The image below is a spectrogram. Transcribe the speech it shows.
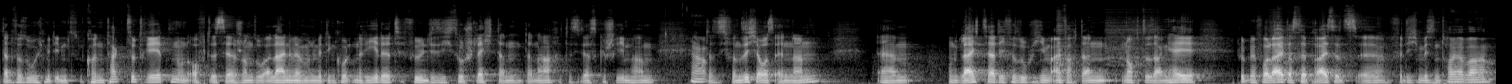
dann versuche ich mit ihm in Kontakt zu treten und oft ist ja schon so, alleine wenn man mit den Kunden redet, fühlen die sich so schlecht dann danach, dass sie das geschrieben haben, ja. dass sie sich von sich aus ändern. Ähm, und gleichzeitig versuche ich ihm einfach dann noch zu sagen, hey, tut mir voll leid, dass der Preis jetzt äh, für dich ein bisschen teuer war.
